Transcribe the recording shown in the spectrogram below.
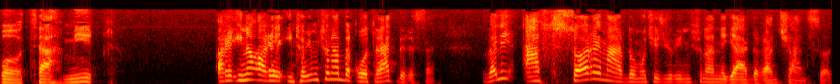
با تحمیق. آره اینا آره اینطوری می‌تونن به قدرت برسن. ولی افسار مردم رو چجوری می‌تونن نگه دارن چند سال؟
